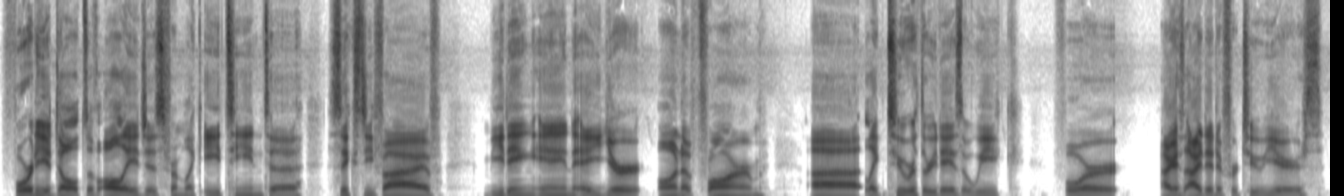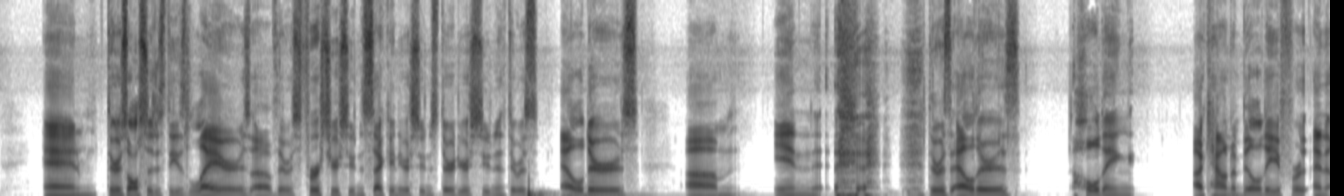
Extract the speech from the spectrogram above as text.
40 adults of all ages from like 18 to 65 meeting in a yurt on a farm uh, like two or three days a week for I guess I did it for two years. And there's also just these layers of there was first year students, second year students, third year students. There was elders, um, in there was elders holding accountability for and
